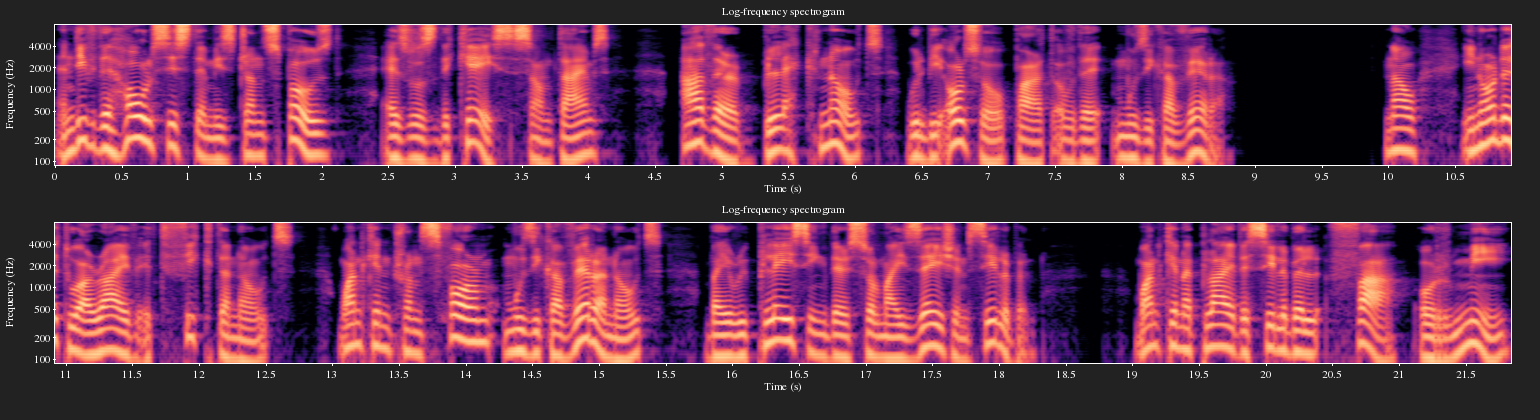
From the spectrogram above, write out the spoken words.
And if the whole system is transposed, as was the case sometimes, other black notes will be also part of the musica vera. Now, in order to arrive at ficta notes, one can transform musica vera notes by replacing their solmization syllable. One can apply the syllable fa or mi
